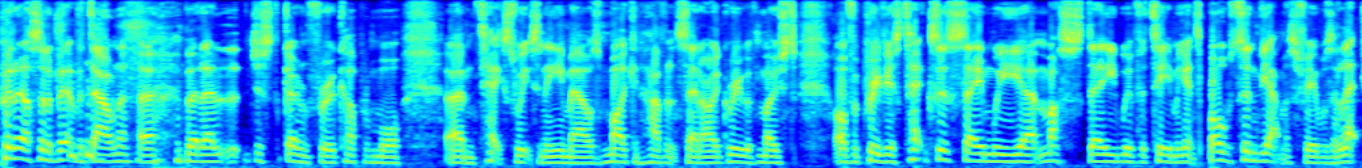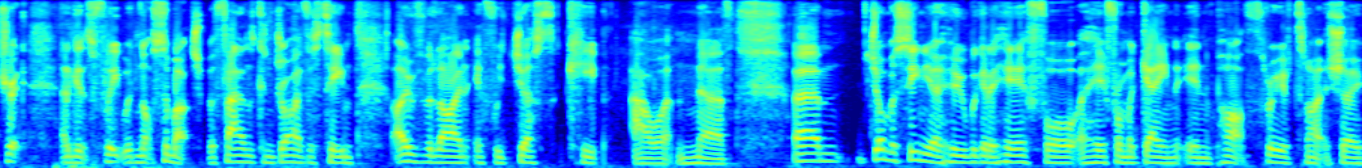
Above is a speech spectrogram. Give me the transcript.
putting us on a bit of a downer, uh, but uh, just going through a couple more um, text tweets and emails. Mike and Havant said I agree with most of the previous texts, saying we uh, must stay with the team against Bolton. The atmosphere was electric, and against Fleetwood, not so much. But fans can drive this team over the line if we just keep our nerve. Um, John Mousinho, who we're going to hear for hear from again in part three of tonight's show,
